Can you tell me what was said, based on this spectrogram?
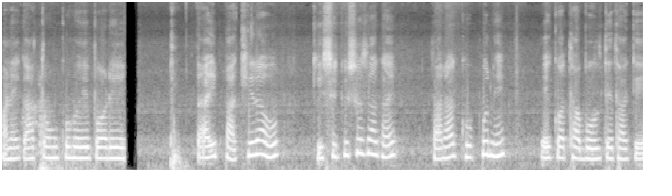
অনেক আতঙ্ক হয়ে পড়ে। তাই পাখিরাও কিছু কিছু জায়গায় তারা গোপনে এ কথা বলতে থাকে।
